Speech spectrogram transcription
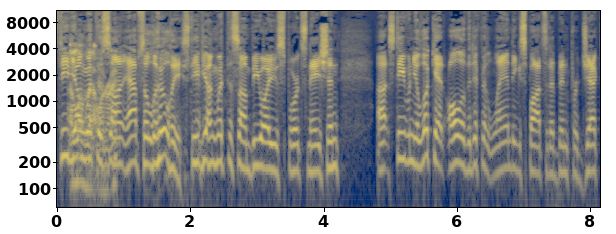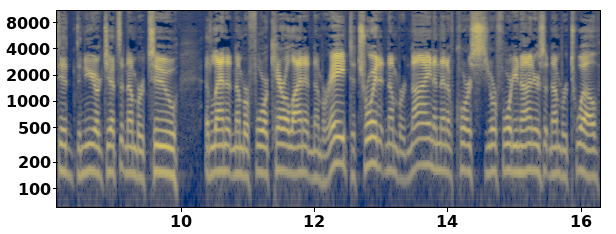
Steve Young with us right? on absolutely. Steve Young with us on BYU Sports Nation. Uh, Steve, when you look at all of the different landing spots that have been projected, the New York Jets at number two, Atlanta at number four, Carolina at number eight, Detroit at number nine, and then, of course, your 49ers at number 12.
